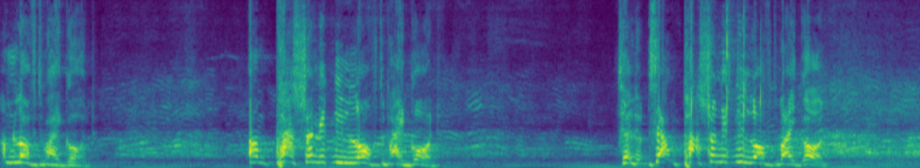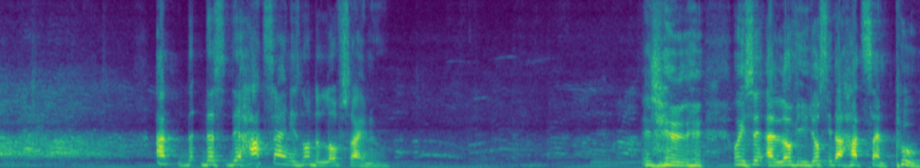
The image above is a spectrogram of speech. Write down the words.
I'm loved by God. I'm passionately loved by God. Tell you, say, I'm passionately loved by God. And the, heart sign is not the love sign. No. Oh. when you say I love you, you just see that heart sign, poo.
